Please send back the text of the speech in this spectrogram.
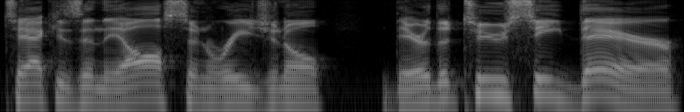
Tech is in the Austin regional. They're the two seed there.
